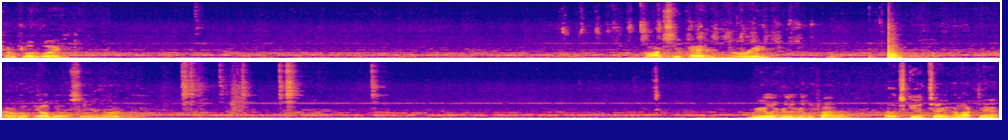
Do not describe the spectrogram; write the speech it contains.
Trying to float away. Oh, I can see a pattern already. I don't know if y'all be able to see it or not. Really, really, really fine. That looks good too. I like that.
